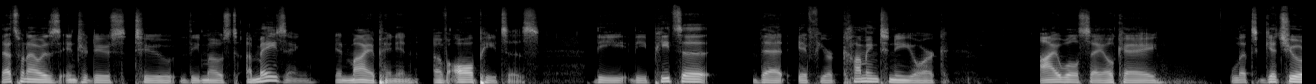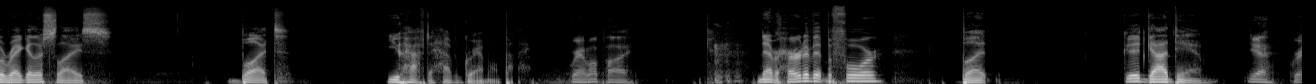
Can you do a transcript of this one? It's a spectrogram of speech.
that's when I was introduced to the most amazing, in my opinion, of all pizzas. The the pizza that if you're coming to New York, I will say, okay, let's get you a regular slice, but you have to have grandma pie. Grandma pie. Never heard of it before, but good goddamn. Yeah. Uh,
